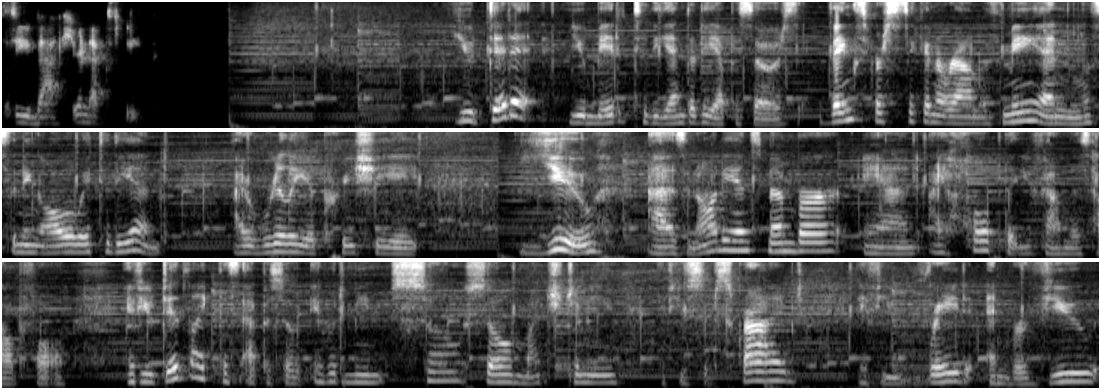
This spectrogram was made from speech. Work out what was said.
See you back here next week. You did it! You made it to the end of the episode. Thanks for sticking around with me and listening all the way to the end. I really appreciate you as an audience member, and I hope that you found this helpful. If you did like this episode, it would mean so, so much to me if you subscribed, if you rate and review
